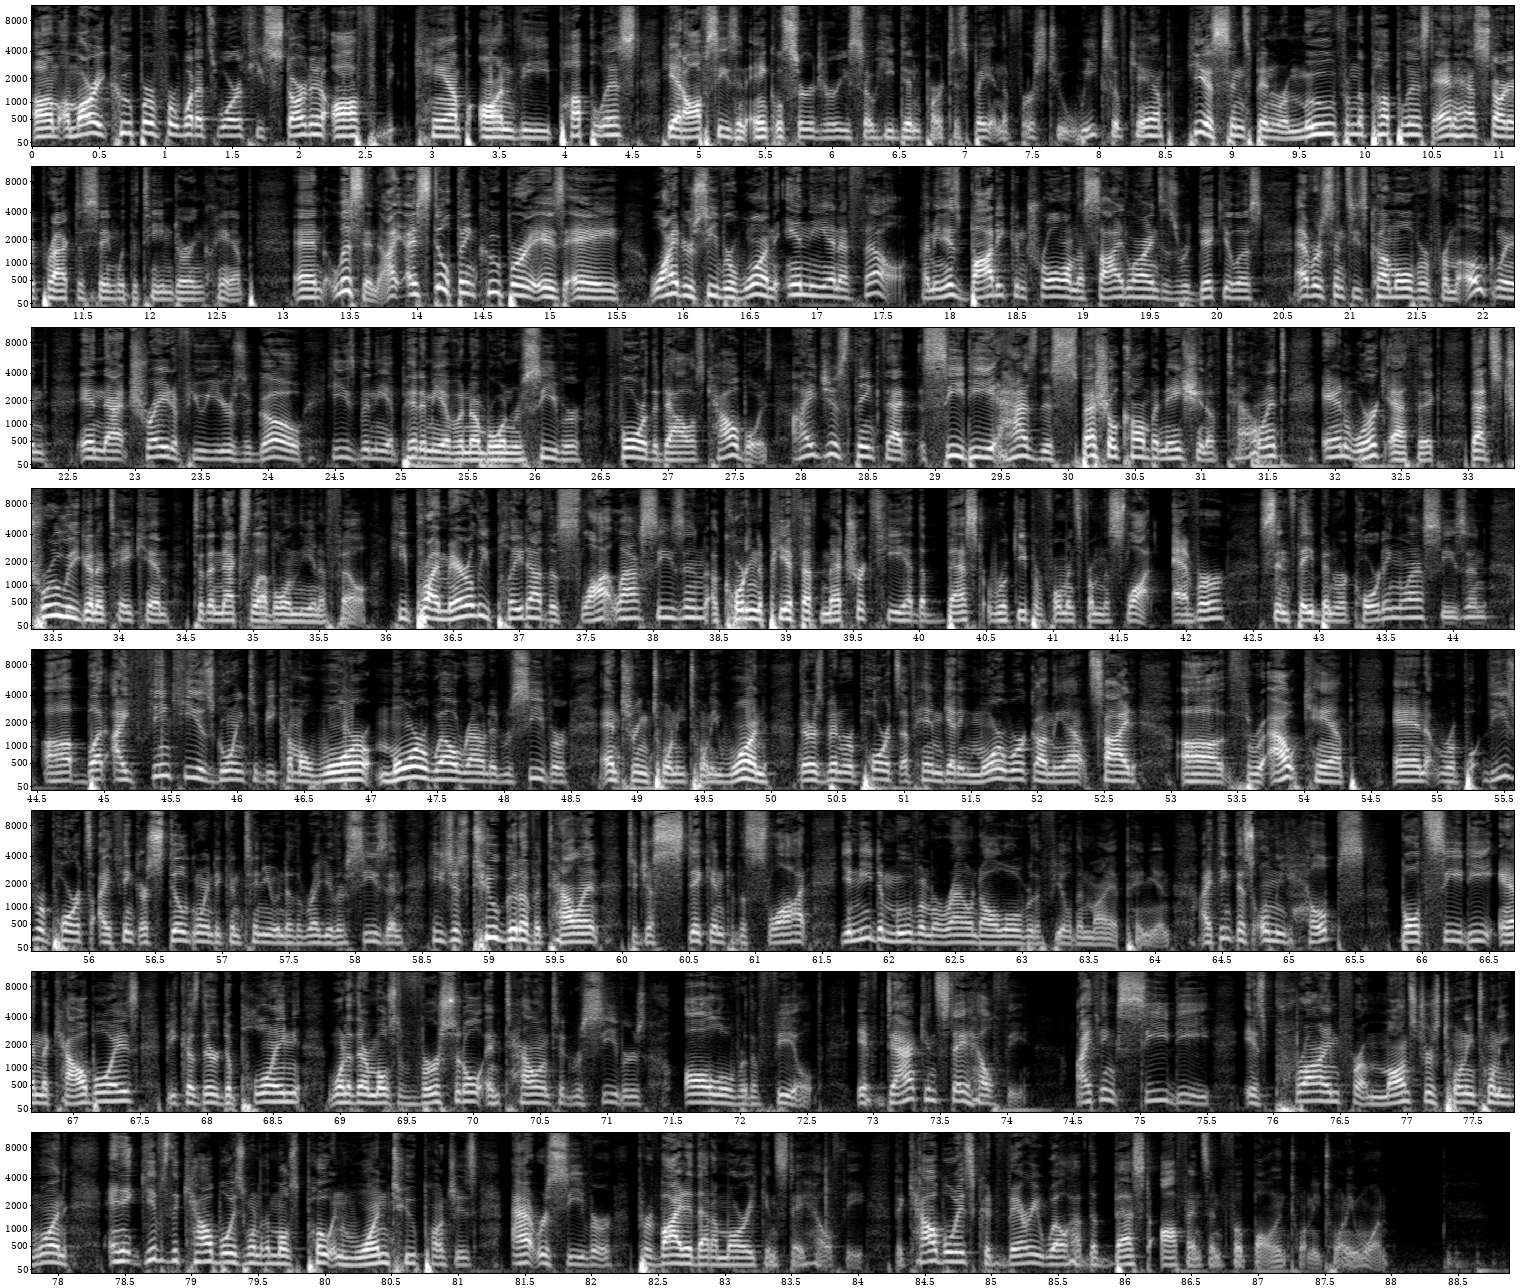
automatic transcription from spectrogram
Um, Amari Cooper, for what it's worth, he started off camp on the pup list. He had off-season ankle surgery, so he didn't participate in the first two weeks of camp. He has since been removed from the pup list and has started practicing with the team during camp. And listen, I, I still think Cooper is a wide receiver one in the NFL. I mean, his body control on the sidelines is ridiculous. Ever since he's come over from Oakland in that trade a few years ago, he's been the epitome of a number one receiver for the Dallas Cowboys. I just think that CeeDee has this special combination of talent and work ethic that's truly going to take him to the next level in the NFL. He primarily played out of the slot last season. According to PFF metrics, he had the best rookie performance from the slot ever since they've been recording last season. Uh, but I think he is going to become a more, more well rounded receiver entering 2021. There's been reports of him getting more work on the outside uh, throughout camp, and rep- these reports I think are still going to continue into the regular season. He's just too good of a talent to just stick into the slot. You need to move him around all over the field, in my opinion. I think this only helps both CeeDee and the Cowboys because they're deploying one of their most versatile and talented receivers all over the field. If Dak can stay healthy, I think CeeDee is primed for a monstrous 2021, and it gives the Cowboys one of the most potent one two punches at receiver, provided that Amari can stay healthy. The Cowboys could very well have the best offense in football in 2021.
